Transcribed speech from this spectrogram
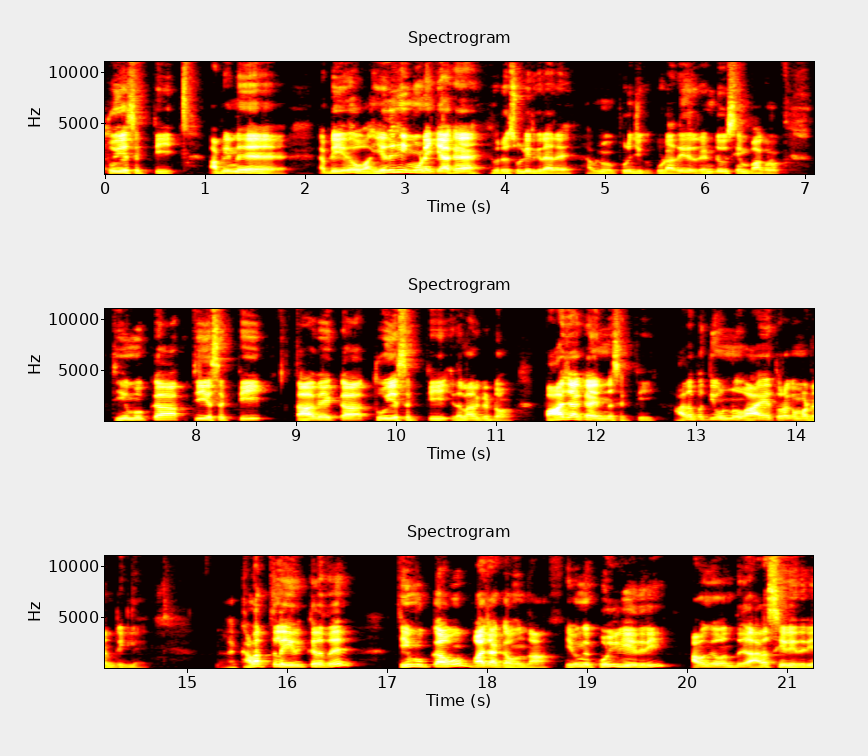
தூய சக்தி அப்படின்னு அப்படி ஏதோ எதுகை மூனைக்காக இவர் சொல்லியிருக்கிறாரு அப்படின்னு நம்ம புரிஞ்சுக்க கூடாது. இது ரெண்டு விஷயம் பார்க்கணும். திமுக தீய சக்தி தாவேகா தூய சக்தி இதெல்லாம் இருக்கட்டும். பாஜக என்ன சக்தி? அதை பற்றி ஒன்றும் வாயை திறக்க மாட்டேன்றீங்களே. களத்தில் இருக்கிறது திமுகவும் பாஜகவும் தான். இவங்க கொள்கை எதிரி அவங்க வந்து அரசியல் எதிரி.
